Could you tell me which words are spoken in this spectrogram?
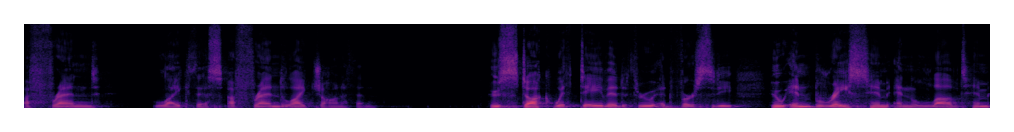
a friend like this, a friend like Jonathan, who stuck with David through adversity, who embraced him and loved him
